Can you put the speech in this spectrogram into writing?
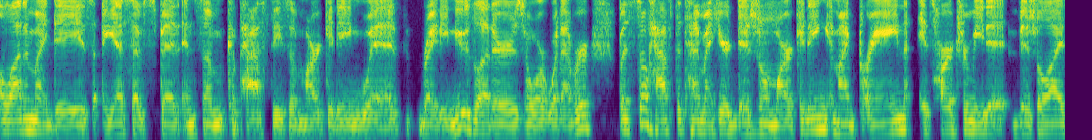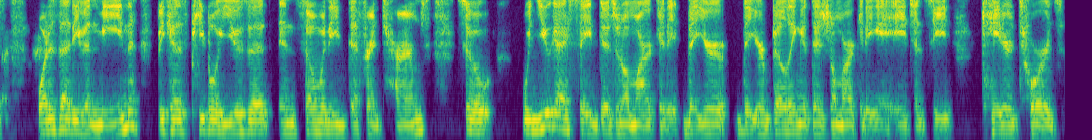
a lot of my days i guess i've spent in some capacities of marketing with writing newsletters or whatever but still half the time i hear digital marketing in my brain it's hard for me to visualize what does that even mean because people use it in so many different terms. So when you guys say digital marketing that you're that you're building a digital marketing agency catered towards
